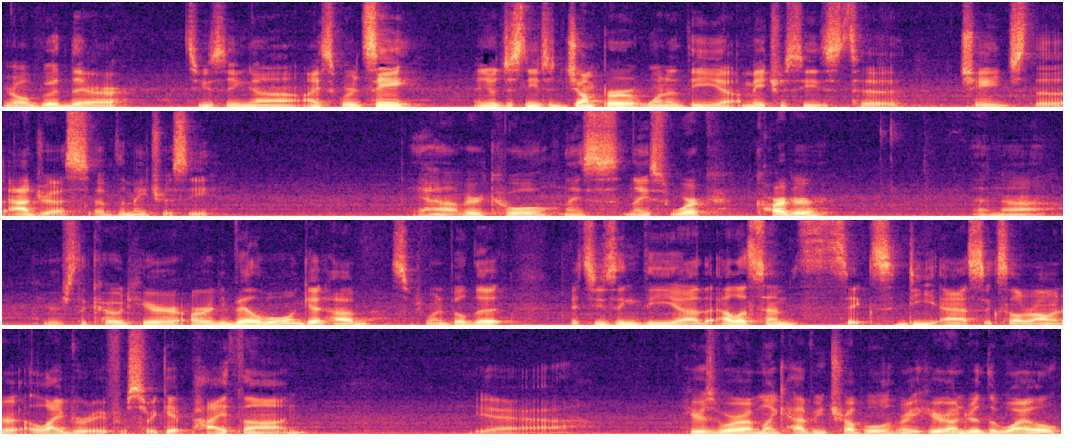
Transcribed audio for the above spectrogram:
you're all good there. It's using uh, I squared C, and you'll just need to jumper one of the uh, matrices to change the address of the matrix. Yeah, very cool. Nice, nice work, Carter. And uh, here's the code here already available on GitHub. So if you want to build it, it's using the uh, the LSM6DS accelerometer library for Circuit Python. Yeah. Here's where I'm like having trouble right here under the while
